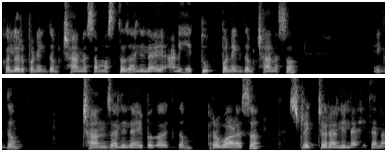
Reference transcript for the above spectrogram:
कलर पण एकदम छान असा मस्त झालेला आहे आणि हे तूप पण एकदम छान असं एकदम छान झालेलं आहे. बघा एकदम रवाळ असं स्ट्रेक्चर आलेलं आहे त्याला.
